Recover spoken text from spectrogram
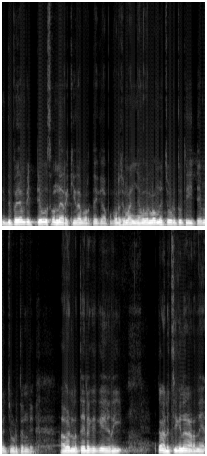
ഇതിപ്പോൾ ഞാൻ പിറ്റേ ദിവസം ഒന്ന് ഇറക്കിയതാണ് പുറത്തേക്ക്. അപ്പോൾ കുറച്ച് മഞ്ഞൾ വെള്ളവും വെച്ച് കൊടുത്തു തീറ്റയും വെച്ച് കൊടുത്തിട്ടുണ്ട്. ആ വെള്ളത്തിലൊക്കെ കയറി കളിച്ചിങ്ങനെ നടന്നു.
